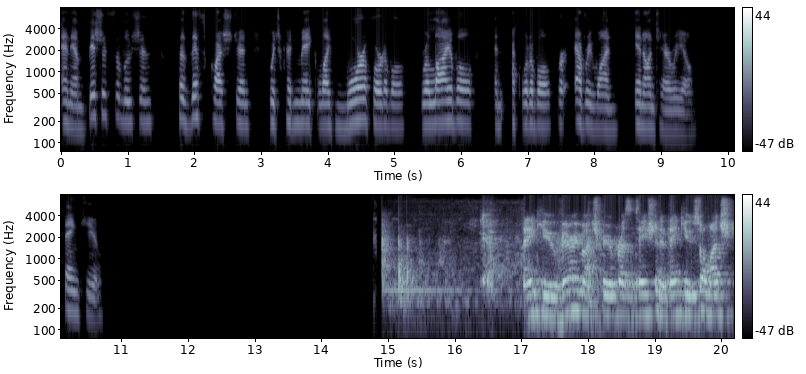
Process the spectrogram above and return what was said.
and ambitious solutions to this question, which could make life more affordable reliable, and equitable for everyone in Ontario. Thank you. Thank you very much for your presentation and thank you so much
